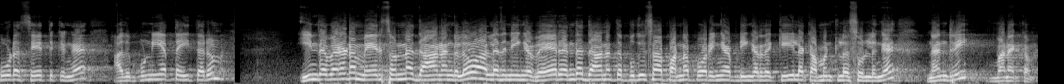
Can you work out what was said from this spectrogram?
கூட சேர்த்துக்குங்க. அது புண்ணியத்தை தரும். இந்த வருடம் மேற்சொன்ன தானங்களோ அல்லது நீங்கள் வேற எந்த தானத்தை புதுசாக பண்ண போகிறீங்க அப்படிங்கிறத கீழே கமெண்ட்டில் சொல்லுங்கள் நன்றி வணக்கம்.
